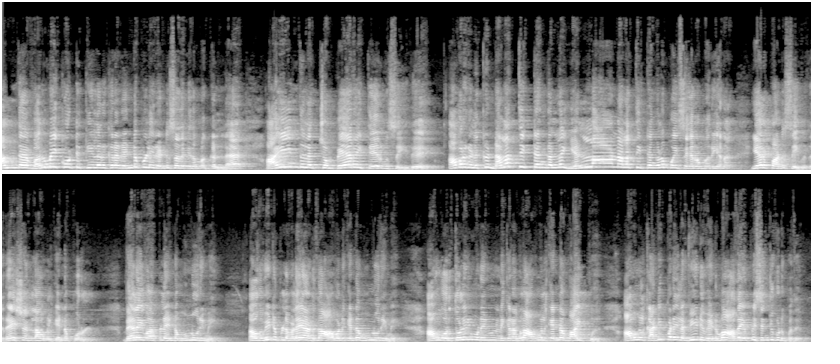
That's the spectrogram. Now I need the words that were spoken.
அந்த வறுமை கோட்டு கீழே இருக்கிற ரெண்டு புள்ளி ரெண்டு சதவீத மக்கள்ல ஐந்து லட்சம் பேரை தேர்வு செய்து அவர்களுக்கு நலத்திட்டங்கள்ல எல்லா நலத்திட்டங்களும் போய் சேர்ற மாதிரியான ஏற்பாடு செய்வது. ரேஷன்ல அவங்களுக்கு என்ன பொருள்? வேலை வாய்ப்புல என்ன முன்னுரிமை? அவங்க வீட்டு பிள்ளை விளையாடுதா? அவனுக்கு என்ன முன்னுரிமை? அவங்க ஒரு தொழில் முனைன்னு நினைக்கிறாங்களோ அவங்களுக்கு என்ன வாய்ப்பு? அவங்களுக்கு அடிப்படையில் வீடு வேணுமா? அதை எப்படி செஞ்சு கொடுப்பது?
